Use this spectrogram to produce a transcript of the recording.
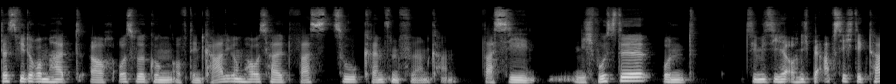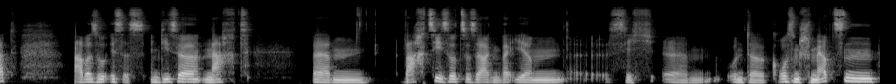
das wiederum hat auch Auswirkungen auf den Kaliumhaushalt, was zu Krämpfen führen kann. Was sie nicht wusste und ziemlich sicher auch nicht beabsichtigt hat, aber so ist es. In dieser Nacht ähm, wacht sie sozusagen bei ihrem äh, sich ähm, unter großen Schmerzen,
